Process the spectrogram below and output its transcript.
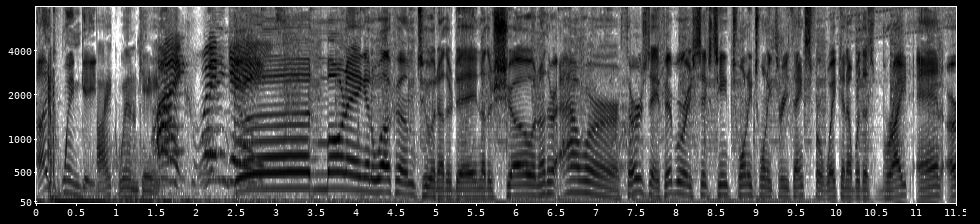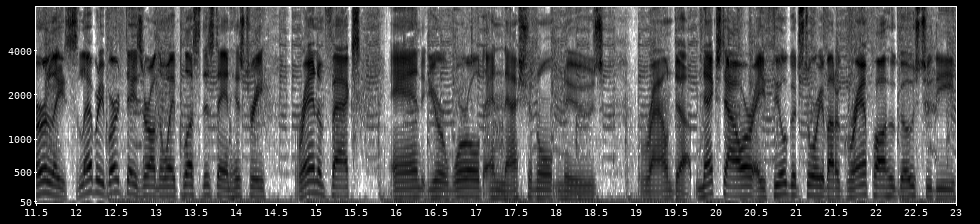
Ike Wingate. Ike Wingate. Ike Wingate. Good morning and welcome to another day, another show, another hour. Thursday, February 16th, 2023. Thanks for waking up with us bright and early. Celebrity birthdays are on the way, plus this day in history, random facts, and your world and national news roundup. Next hour, a feel good story about a grandpa who goes to the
